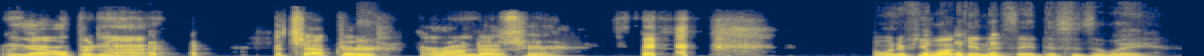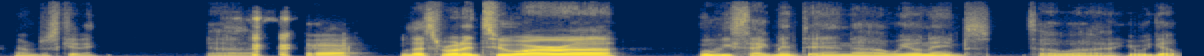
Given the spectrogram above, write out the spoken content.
I gotta open uh, a chapter around us here. I wonder if you walk in and say, "This is the way." I'm just kidding. Uh, Yeah. let's run into our uh, movie segment and uh, wheel names. So uh, here we go.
